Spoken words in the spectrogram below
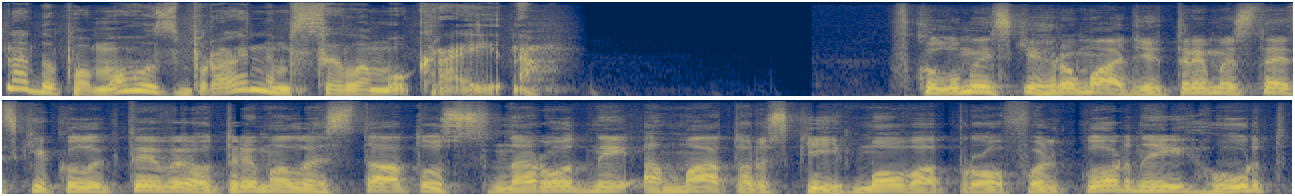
на допомогу Збройним силам України. В Коломийській громаді три мистецькі колективи отримали статус народний аматорський. Мова про фольклорний гурт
